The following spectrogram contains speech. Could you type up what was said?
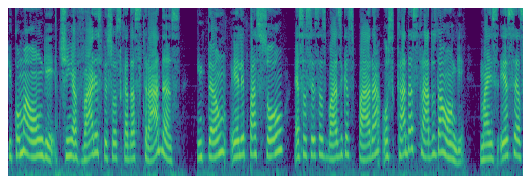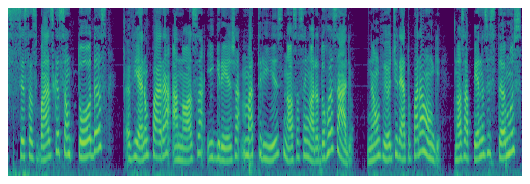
e como a ONG tinha várias pessoas cadastradas, então ele passou essas cestas básicas para os cadastrados da ONG. Mas essas cestas básicas são todas, uh, vieram para a nossa igreja matriz, Nossa Senhora do Rosário. Não veio direto para a ONG. Nós apenas estamos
